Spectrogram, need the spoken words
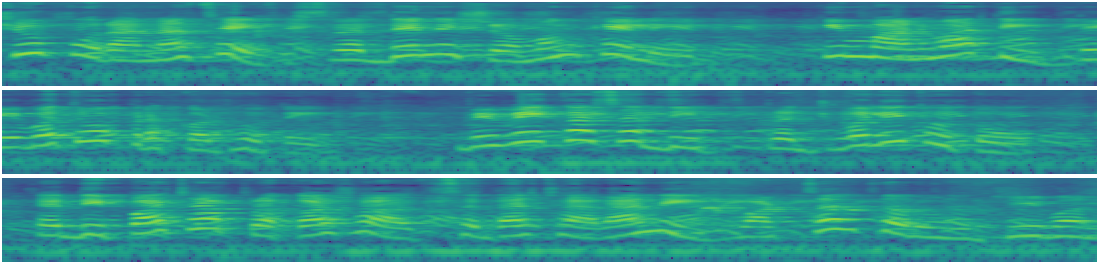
शिवपुराणाचे श्रद्धेने श्रवण केले की मानवातील देवत्व प्रकट होते. विवेकाचा दीप प्रज्वलित होतो. त्या दीपाच्या प्रकाशात सदाचाराने वाटचाल करून जीवन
